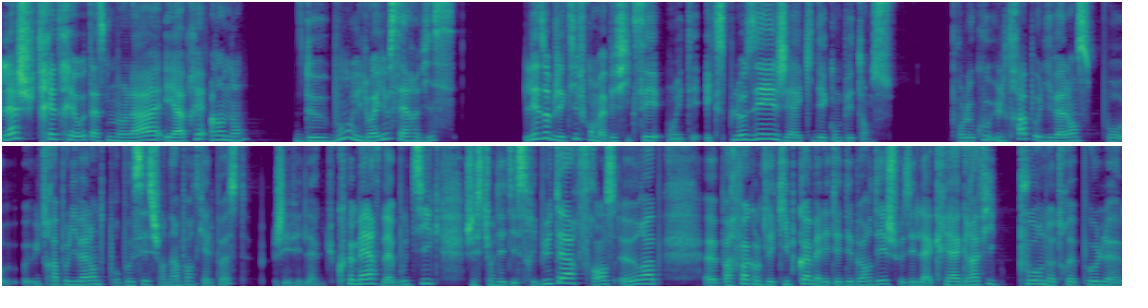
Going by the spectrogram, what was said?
Là, je suis très très haute à ce moment-là. Et après un an de bons et loyaux services, les objectifs qu'on m'avait fixés ont été explosés. J'ai acquis des compétences pour le coup ultra polyvalente pour, bosser sur n'importe quel poste. J'ai fait de la, du commerce, de la boutique, gestion des distributeurs, France, Europe. Euh, parfois, quand l'équipe com elle était débordée, je faisais de la créa graphique pour notre pôle,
